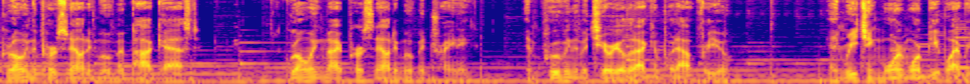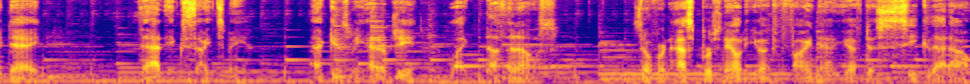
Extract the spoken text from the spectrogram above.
growing the Personality Movement podcast, growing my personality movement training, improving the material that I can put out for you, and reaching more and more people every day, that excites me. That gives me energy like nothing else. So, for an S personality, you have to find that. You have to seek that out.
